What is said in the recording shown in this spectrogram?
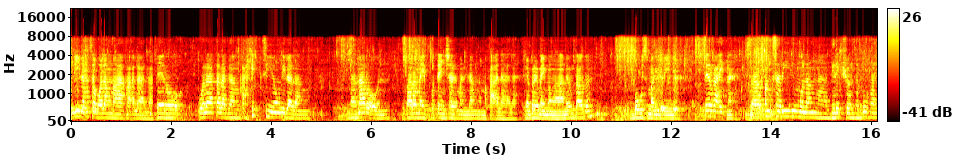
hindi lang sa walang makakaalala, pero wala talagang kahit sinong nilalang na naroon para may potential man lang na makaalala. Siyempre may mga ano yung tawag doon? Bozeman brain. Pero kahit na, sa pangsarili mo lang na direksyon sa buhay,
